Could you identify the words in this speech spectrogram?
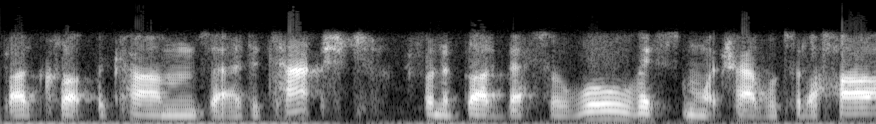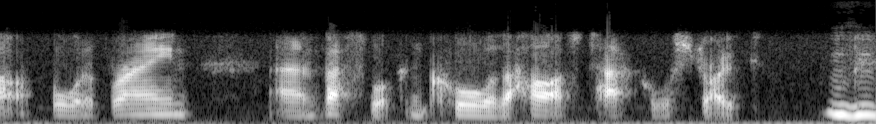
blood clot becomes uh, detached from the blood vessel wall, this might travel to the heart or the brain, and that's what can cause a heart attack or stroke. Mm-hmm.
